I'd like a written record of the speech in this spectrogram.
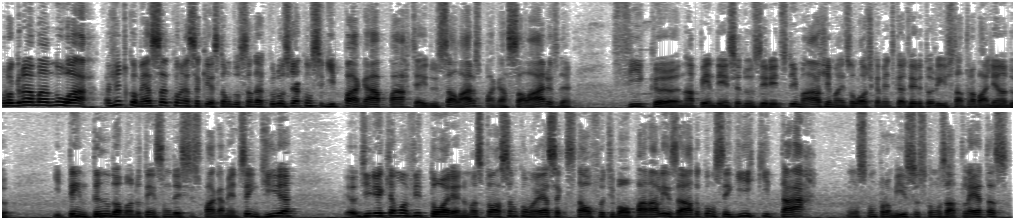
Programa no ar. A gente começa com essa questão do Santa Cruz já conseguir pagar a parte aí dos salários, pagar salários, né? Fica na pendência dos direitos de imagem, mas logicamente que a diretoria está trabalhando e tentando a manutenção desses pagamentos em dia. Eu diria que é uma vitória numa situação como essa que está o futebol paralisado, conseguir quitar uns compromissos com os atletas.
